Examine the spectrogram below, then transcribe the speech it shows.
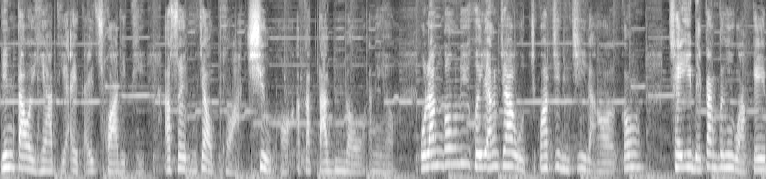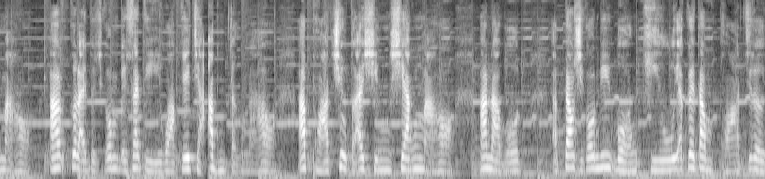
恁兜的兄弟爱带带入去，啊，所以毋叫伴手吼，啊，甲等路安尼吼。有人讲你回娘家有一寡禁忌啦吼，讲初一袂当等于外家嘛吼，啊，过来就是讲袂使伫外家食暗顿啦吼，啊，伴手着爱生香嘛吼，啊，若无啊表示讲你无互欺负，也可以当伴即个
